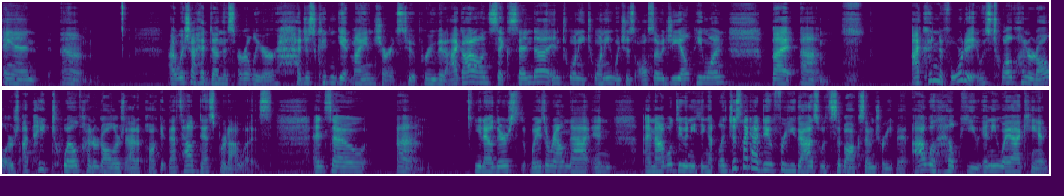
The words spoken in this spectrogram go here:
And um, I wish I had done this earlier. I just couldn't get my insurance to approve it. I got on Saxenda in 2020, which is also a GLP-1, but um, I couldn't afford it. It was $1,200. I paid $1,200 out of pocket. That's how desperate I was. And so, um, you know there's ways around that and and i will do anything like just like i do for you guys with suboxone treatment i will help you any way i can.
